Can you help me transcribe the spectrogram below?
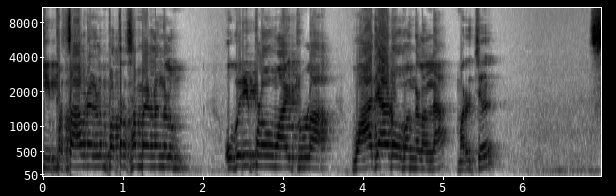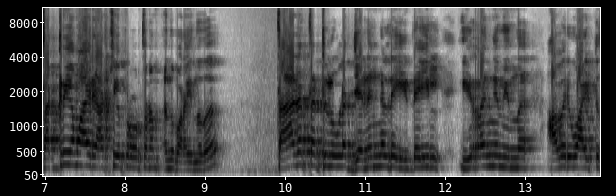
ഈ പ്രസ്താവനകളും പത്രസമ്മേളനങ്ങളും ഉപരിപ്ലവമായിട്ടുള്ള വാചാടോപങ്ങളല്ല മറിച്ച് സക്രിയമായ രാഷ്ട്രീയ പ്രവർത്തനം എന്ന് പറയുന്നത് താഴെത്തട്ടിലുള്ള ജനങ്ങളുടെ ഇടയിൽ ഇറങ്ങി നിന്ന് അവരുമായിട്ട്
